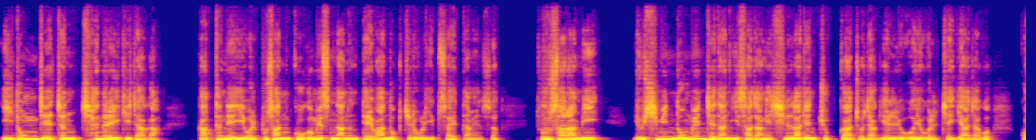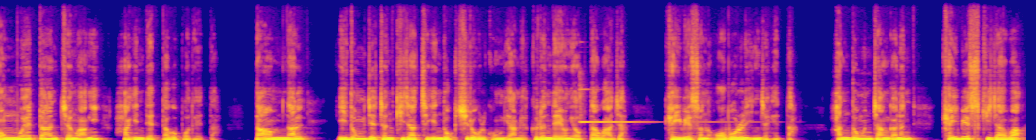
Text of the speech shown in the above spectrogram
이동재 전 채널A 기자가 같은 해 2월 부산 고검에서 나눈 대화 녹취록을 입수했다면서 두 사람이 유시민 노무현재단 이사장의 신라된 주가 조작 연루 의혹을 제기하자고 공모했다는 정황이 확인됐다고 보도했다. 다음 날 이동재 전 기자 측이 녹취록을 공개하며 그런 내용이 없다고 하자 KBS는 오보를 인정했다. 한동훈 장관은 KBS 기자와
